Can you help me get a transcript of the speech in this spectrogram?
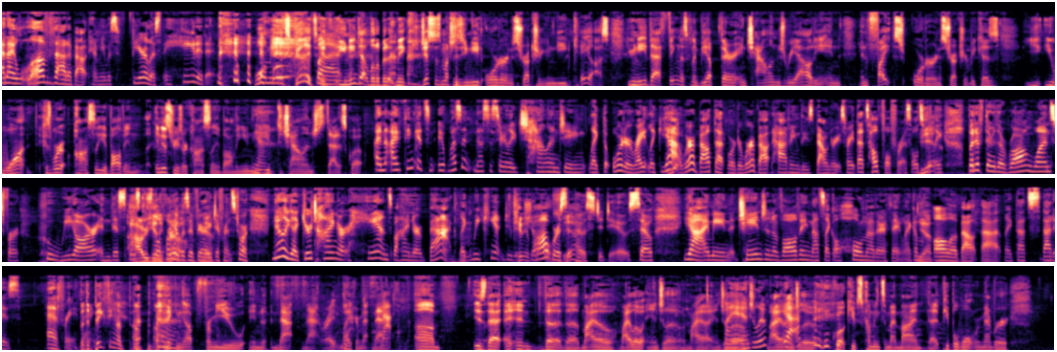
And I loved that about him. He was fearless. They hated it. Well, I mean, it's good. It's, But- it, you need that little bit of make, just as much as you need order and structure. You need chaos. You need that thing that's going to be up there and challenge reality and and fight order and structure because you, you want because we're constantly evolving. Industries are constantly evolving. You Yeah. need to challenge status quo. and I think it's it wasn't necessarily challenging like the order, right? Like, yeah, Yeah. we're about that order. We're about having these boundaries, right? That's helpful for us ultimately. Yeah. But if they're the wrong ones for who we are in this space, How are you because La Jolla grow? was a very different store. No, like you're tying our hands behind our back. Like mm-hmm. we can't do the Can job evolve, we're supposed to do. So, yeah, I mean, change and evolving. That's like a whole nother thing. Like I'm all about that. Like that's that is everything. But the big thing I'm, I'm, I'm picking up from you in Matt, Matt, right? Mike or Matt, Matt, um, is that and the the Milo Milo Angela or Maya Angelou Maya Angelou? Maya Yeah. Angelou quote keeps coming to my mind that people won't remember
